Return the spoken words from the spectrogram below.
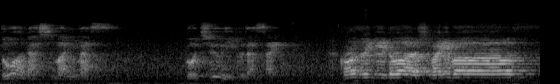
ドアが閉まります。ご注意ください。この次ドア閉まります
